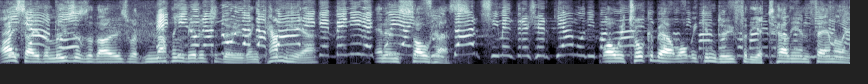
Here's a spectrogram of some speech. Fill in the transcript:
I say the losers are those with nothing better to do than come here and insult us while we talk about what we can do for the Italian family.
